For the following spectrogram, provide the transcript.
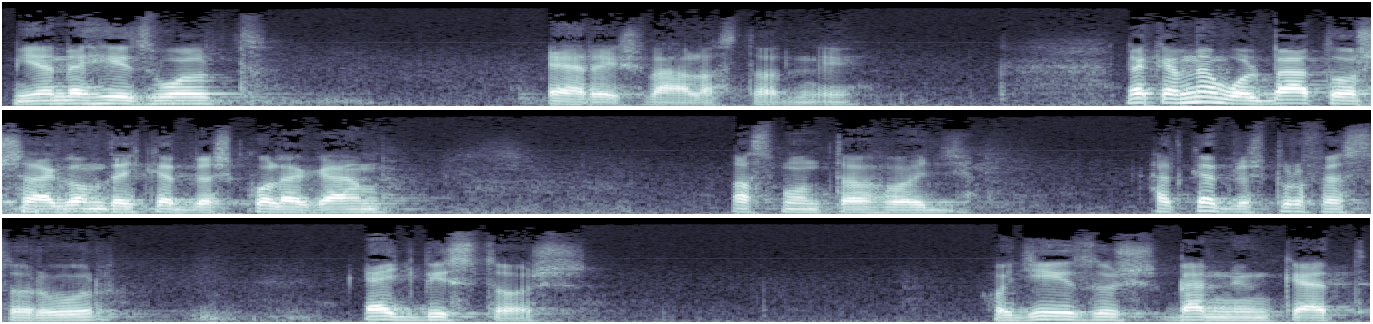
Milyen nehéz volt erre is választ adni. Nekem nem volt bátorságom, de egy kedves kollégám azt mondta, hogy hát kedves professzor úr, egy biztos, hogy Jézus bennünket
